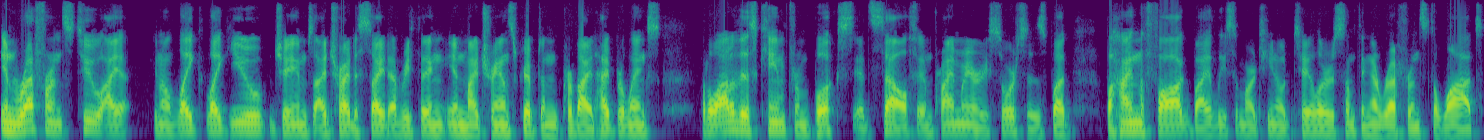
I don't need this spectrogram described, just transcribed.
in reference to I, you know, like like you, James, I try to cite everything in my transcript and provide hyperlinks but a lot of this came from books itself and primary sources. But Behind the Fog by Lisa Martino Taylor is something I referenced a lot.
